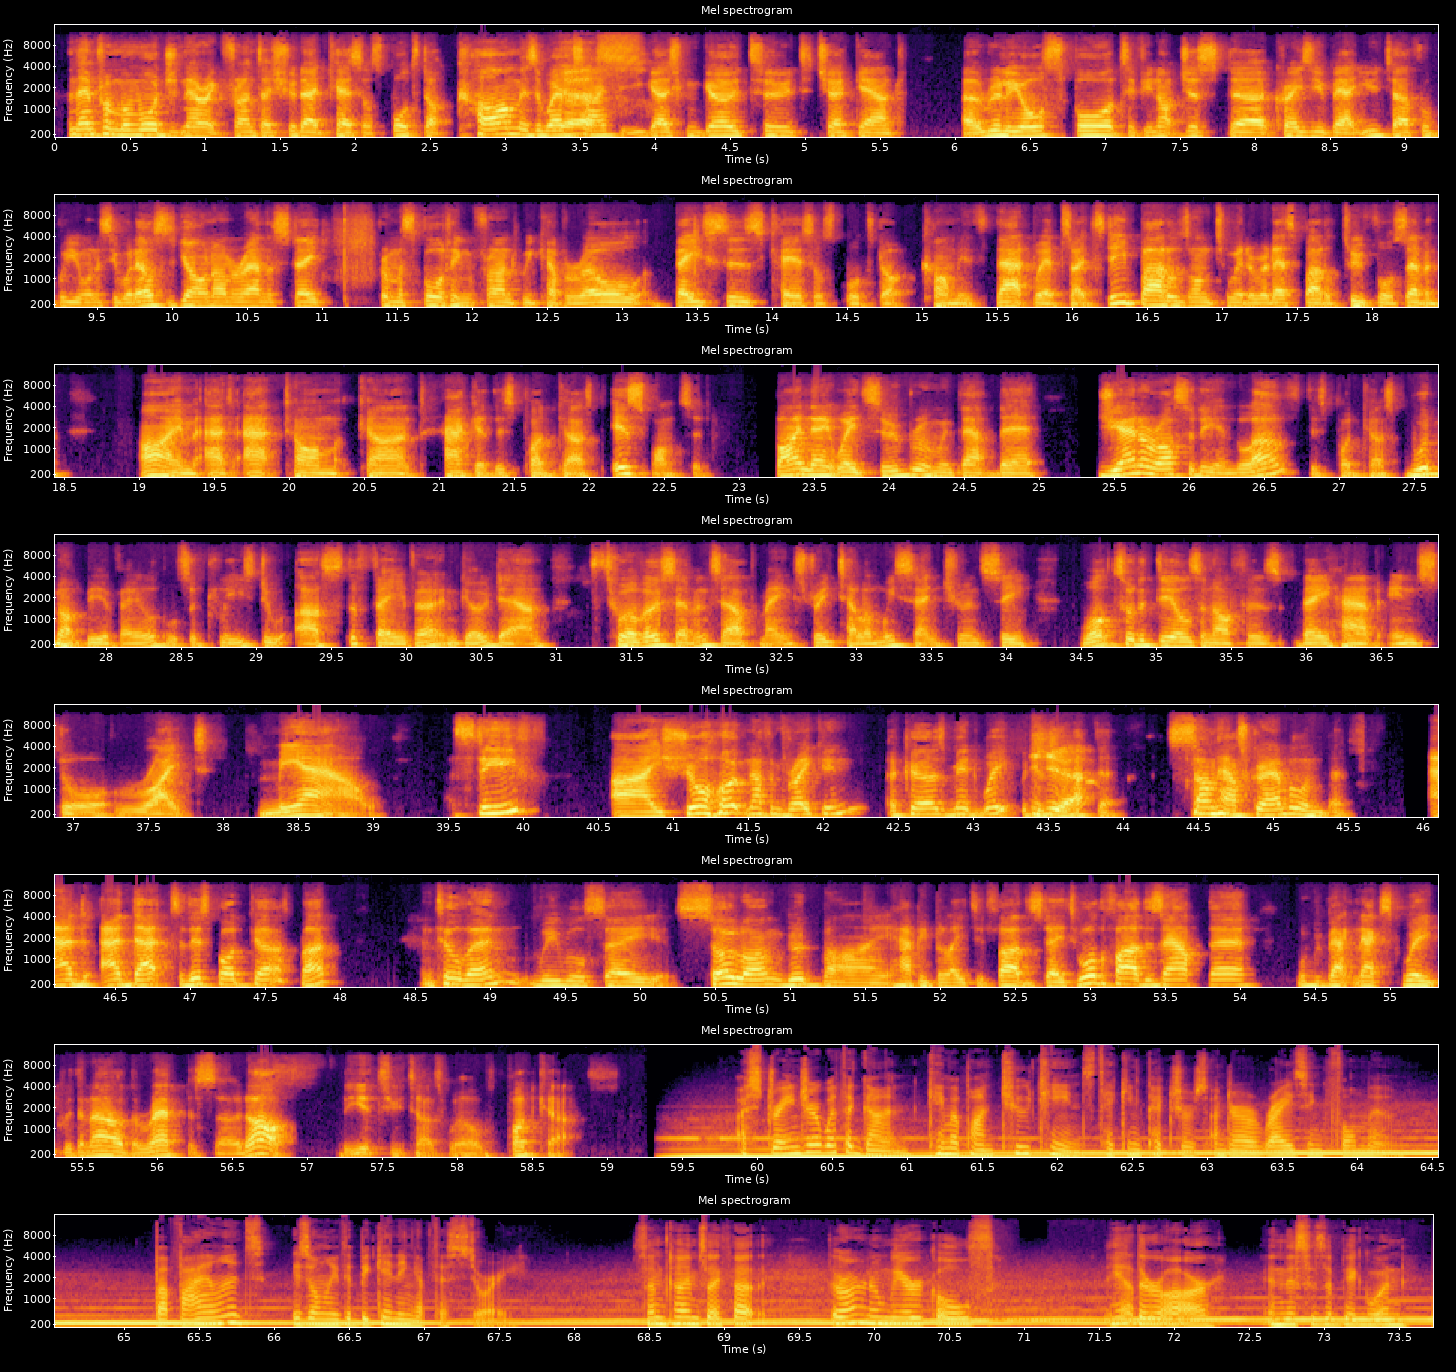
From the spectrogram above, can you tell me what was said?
And then from a more generic front, I should add KSLSports.com is a website yes. that you guys can go to to check out uh, really all sports. If you're not just uh, crazy about Utah football, you want to see what else is going on around the state from a sporting front. We cover all bases. KSLSports.com is that website. Steve Bartle's on Twitter at sbartle247. I'm at, at Tom Can't Hack It. This podcast is sponsored by Nate Wade Subaru. And without their generosity and love, this podcast would not be available. So please do us the favor and go down to 1207 South Main Street. Tell them we sent you and see what sort of deals and offers they have in store right meow. Steve, I sure hope nothing breaking occurs midweek because yeah. we have to somehow scramble and add add that to this podcast. But until then, we will say so long, goodbye, happy belated Father's Day to all the fathers out there. We'll be back next week with another episode of the It's Utah's World podcast. A stranger with a gun came upon two teens taking pictures under a rising full moon. But violence is only the beginning of this story. Sometimes I thought, there are no miracles. Yeah, there are, and this is a big one.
